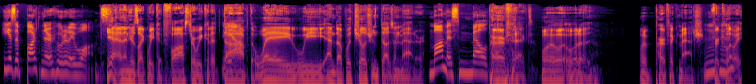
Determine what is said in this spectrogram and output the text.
he has a partner who really wants. Yeah. And then he was like, We could foster, we could adopt. The way we end up with children doesn't matter. Mom is melting. Perfect. What, what, what a. What a perfect match for Mm-hmm. Chloe.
